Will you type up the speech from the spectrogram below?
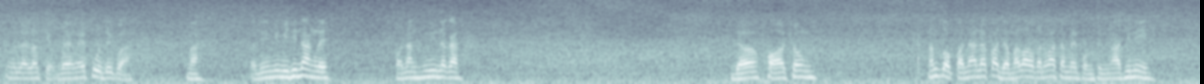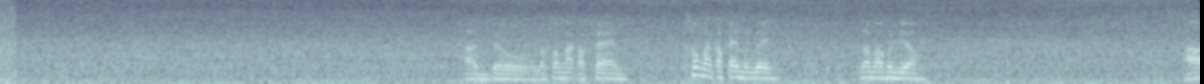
ไม่เป็นไรเราเก็บแรงไว้พูดดีกว่า มา ตอนนี้ไม่มีที่นั่งเลย ขอนั่งที่นี่แล้วกัน เดี๋ยวขอชมน้ำตกก่อนนะแล้วก็เดี๋ยวมาเล่ากันว่าทำไมผมถึงมาที่นี่าเดี๋ยวเราเข้ามากับแฟน เข้ามากับแฟนหมดเลย เรามาคนเดียวเอา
